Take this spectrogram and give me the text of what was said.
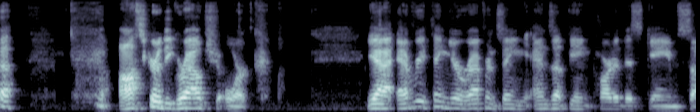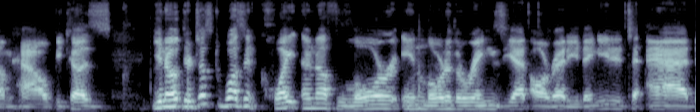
Oscar the Grouch orc. Yeah, everything you're referencing ends up being part of this game somehow because you know there just wasn't quite enough lore in Lord of the Rings yet already. They needed to add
